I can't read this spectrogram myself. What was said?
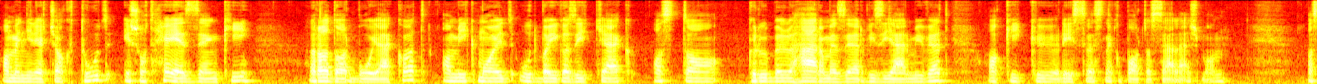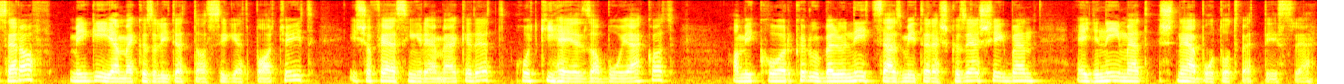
amennyire csak tud, és ott helyezzen ki radarbójákat, amik majd útba igazítják azt a körülbelül 3000 vízi járművet, akik részt vesznek a partaszállásban. A Seraf még éjjel megközelítette a sziget partjait, és a felszínre emelkedett, hogy kihelyezze a bójákat, amikor körülbelül 400 méteres közelségben egy német Schnellbootot vett észre.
